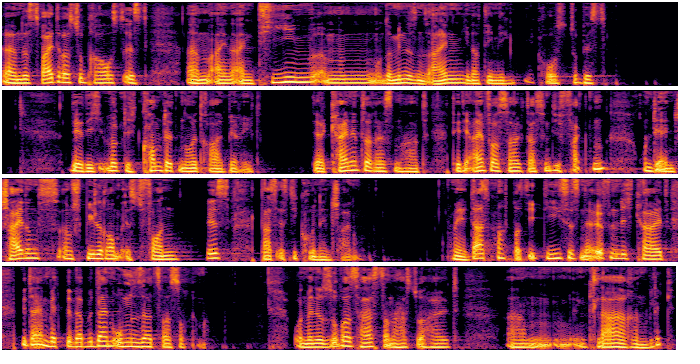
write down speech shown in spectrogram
Ähm, das zweite, was du brauchst, ist ähm, ein, ein Team ähm, oder mindestens einen, je nachdem wie, wie groß du bist, der dich wirklich komplett neutral berät. Der keine Interessen hat, der dir einfach sagt, das sind die Fakten und der Entscheidungsspielraum ist von bis, das ist die grüne Entscheidung. Wenn ihr das macht, passiert dieses in der Öffentlichkeit, mit deinem Wettbewerb, mit deinem Umsatz, was auch immer. Und wenn du sowas hast, dann hast du halt ähm, einen klareren Blick.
